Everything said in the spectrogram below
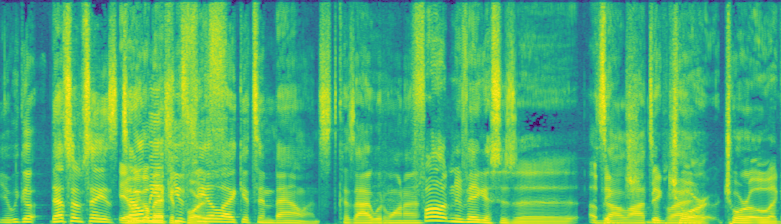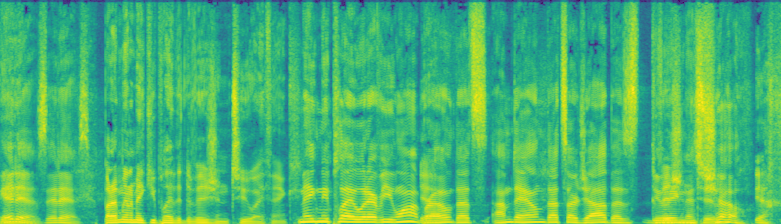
Yeah, we go. That's what I'm saying. Is Yeah, we tell go me back if and you forth. feel like it's imbalanced, because I would want to. Fallout New Vegas is a a It's big a lot to big play. chore choro game. It is, it is. But I'm gonna make you play the Division too. I think. Make me play whatever you want, bro. That's I'm down. That's our job as doing this two. show. Yeah.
